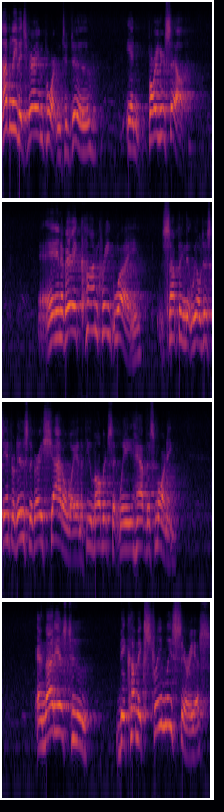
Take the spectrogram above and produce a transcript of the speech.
I believe it's very important to do in, for yourself, in a very concrete way, something that we'll just introduce in a very shadow way in the few moments that we have this morning. And that is to become extremely serious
